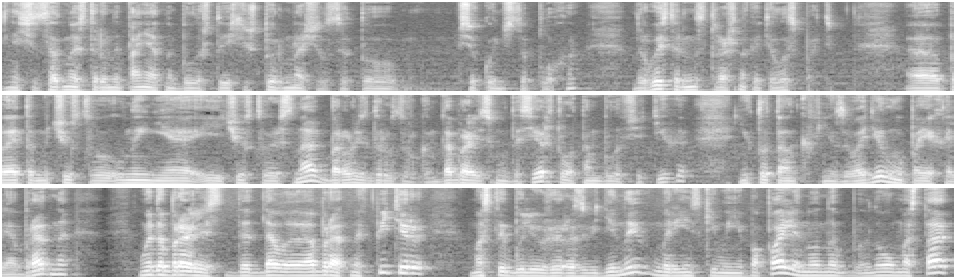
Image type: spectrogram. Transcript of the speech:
Значит, с одной стороны, понятно было, что если штурм начался, то все кончится плохо. С другой стороны, страшно хотелось спать. Э, поэтому чувство уныния и чувство сна боролись друг с другом. Добрались мы до Сертола, там было все тихо, никто танков не заводил, мы поехали обратно. Мы добрались до, до, обратно в Питер, мосты были уже разведены, в Мариинский мы не попали, но на, но у моста,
